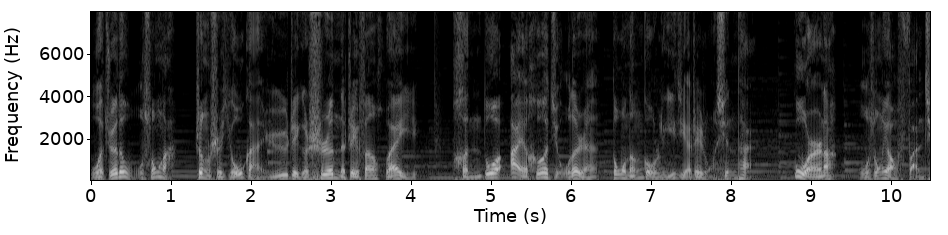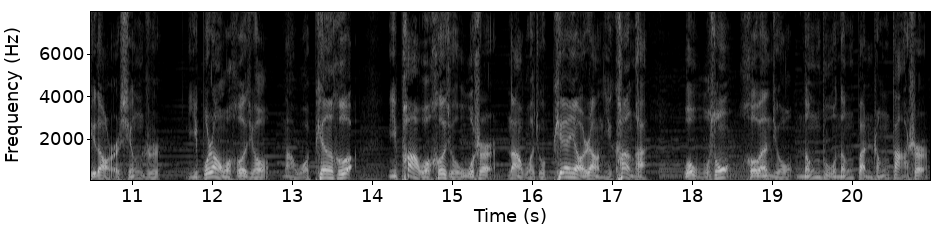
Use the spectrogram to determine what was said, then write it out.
我觉得武松啊，正是有感于这个施恩的这番怀疑，很多爱喝酒的人都能够理解这种心态，故而呢，武松要反其道而行之。你不让我喝酒，那我偏喝；你怕我喝酒误事儿，那我就偏要让你看看，我武松喝完酒能不能办成大事儿。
